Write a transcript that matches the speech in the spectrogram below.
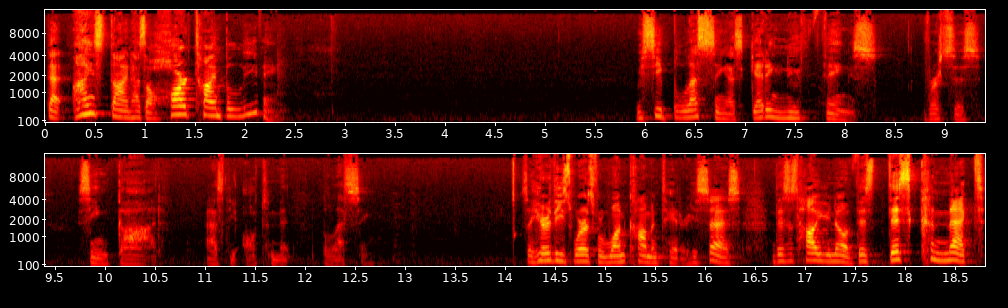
that Einstein has a hard time believing. We see blessing as getting new things versus seeing God as the ultimate blessing. So here are these words from one commentator. He says, This is how you know this disconnect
